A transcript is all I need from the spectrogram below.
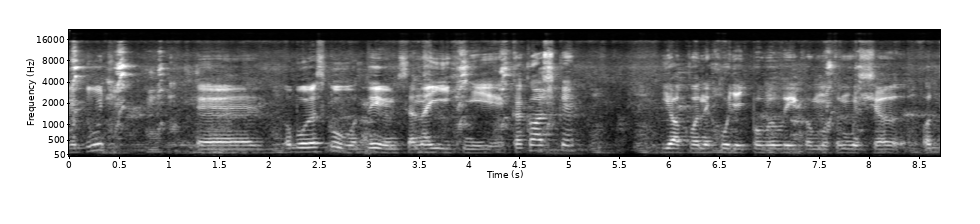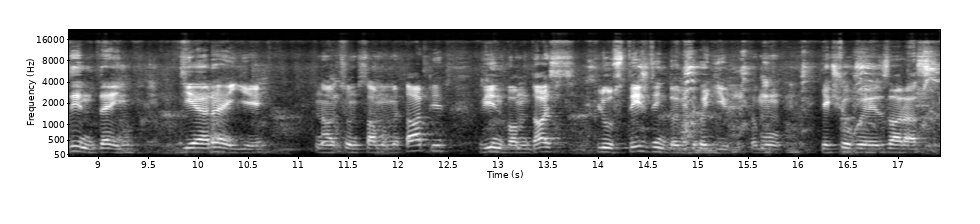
ведуть. Е, Обов'язково дивимося на їхні какашки, як вони ходять по великому, тому що один день діареї на цьому самому етапі він вам дасть плюс тиждень до відгодівлі. Тому якщо ви зараз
